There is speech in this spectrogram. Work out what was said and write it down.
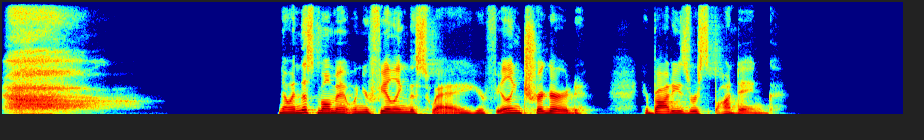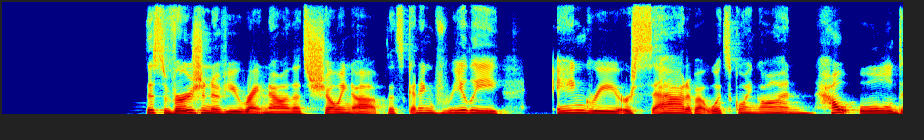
Now, in this moment, when you're feeling this way, you're feeling triggered, your body's responding this version of you right now that's showing up, that's getting really angry or sad about what's going on, how old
